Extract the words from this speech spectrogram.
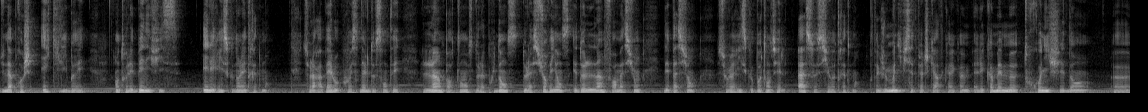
d'une approche équilibrée entre les bénéfices et les risques dans les traitements. Cela rappelle aux professionnels de santé l'importance de la prudence, de la surveillance et de l'information des patients sur les risques potentiels associés au traitement. Il faudrait que je modifie cette flashcard, car elle est quand même, euh, trop nichée dans euh,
